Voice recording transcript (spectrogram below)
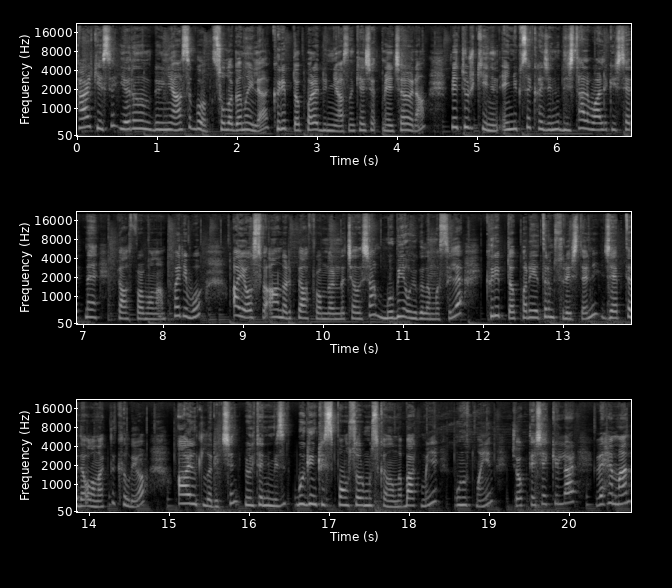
Herkesi yarının dünyası bu sloganıyla kripto para dünyasını keşfetmeye çağıran ve Türkiye'nin en yüksek hacimli dijital varlık işletme platformu olan Paribu, iOS ve Android platformlarında çalışan mobil uygulamasıyla kripto para yatırım süreçlerini cepte de olanaklı kılıyor. Ayrıntılar için bültenimizin bugünkü sponsorumuz kanalına bakmayı unutmayın. Çok teşekkürler ve hemen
